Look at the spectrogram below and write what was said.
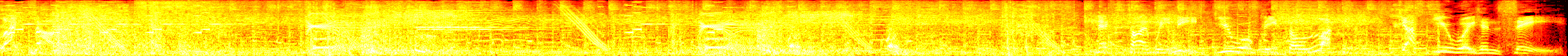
Lights up! Time we meet, you won't be so lucky. Just you wait and see.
